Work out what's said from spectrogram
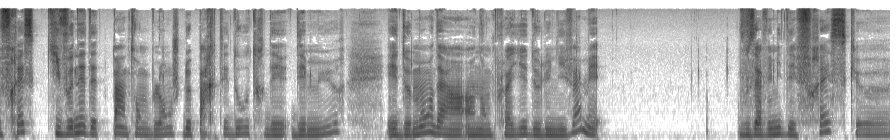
fresques qui venaient d'être peintes en blanche de part et d'autre des, murs et demande à un, employé de l'Univa mais vous avez mis des fresques euh,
